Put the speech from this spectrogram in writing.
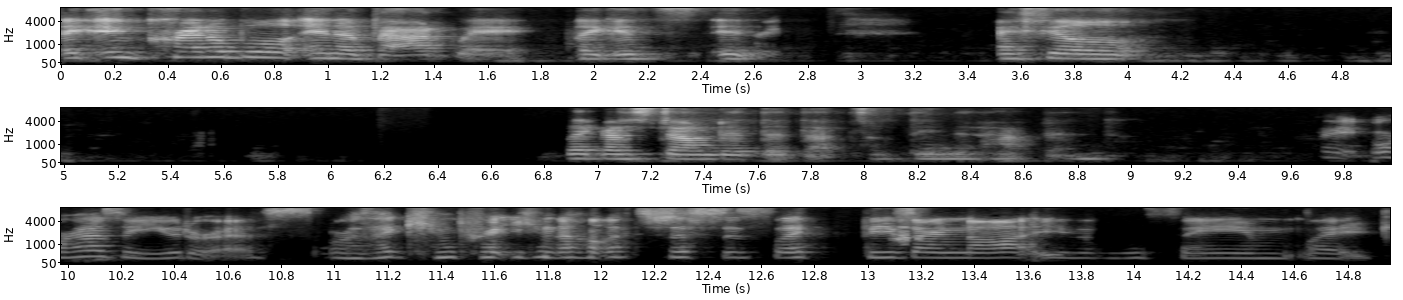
like incredible in a bad way. Like it's it. I feel like astounded that that's something that happened. Right, or has a uterus, or like you know, it's just it's like these are not even the same like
